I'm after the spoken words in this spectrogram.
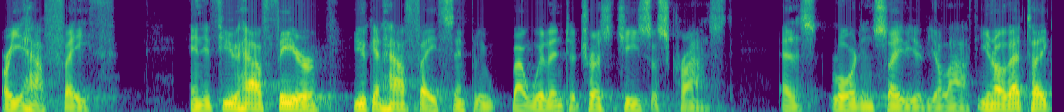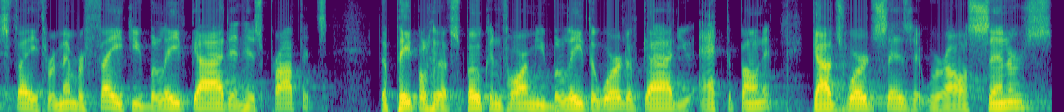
or you have faith. And if you have fear, you can have faith simply by willing to trust Jesus Christ as Lord and Savior of your life. You know, that takes faith. Remember, faith, you believe God and His prophets the people who have spoken for him. You believe the word of God, you act upon it. God's word says that we're all sinners.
